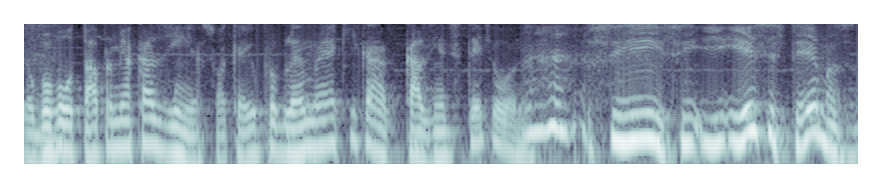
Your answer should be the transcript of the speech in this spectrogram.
eu vou voltar para minha casinha. Só que aí o problema é que a casinha de exterior, né? sim, sim. E, e esses temas,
